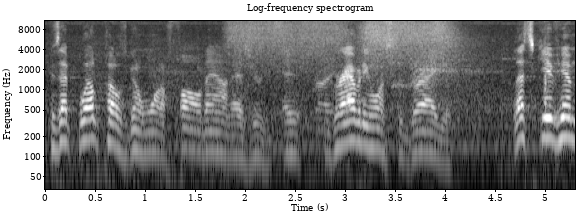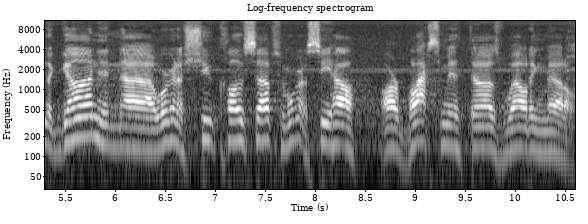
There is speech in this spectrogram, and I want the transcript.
because that weld puddle is going to want to fall down as your as Right. gravity wants to drag it. Let's give him the gun and uh, we're going to shoot close-ups and we're going to see how our blacksmith does welding metal.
